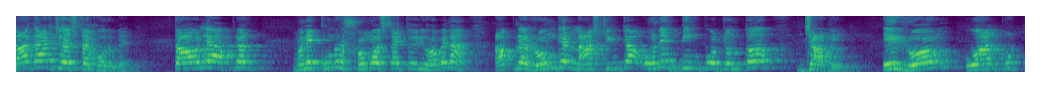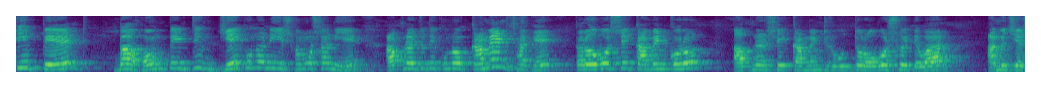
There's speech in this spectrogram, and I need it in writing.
লাগার চেষ্টা করবেন। তাহলে আপনার মানে কোনো সমস্যায় তৈরি হবে না। আপনার রঙের লাস্টিংটা অনেক দিন পর্যন্ত যাবে। এই রং ওয়ালপুটি পেন্ট বা হোম পেন্টিং যে কোনো নিয়ে সমস্যা নিয়ে আপনার যদি কোনো কামেন্ট থাকে, তাহলে অবশ্যই কামেন্ট করুন। আপনার সেই কামেন্টের উত্তর অবশ্যই দেওয়ার আমি চেষ্টা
